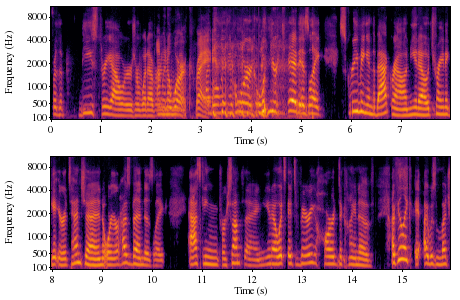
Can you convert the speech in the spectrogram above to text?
for the these three hours or whatever i'm gonna work right i'm only gonna work when your kid is like screaming in the background you know trying to get your attention or your husband is like asking for something you know it's it's very hard to kind of i feel like i was much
